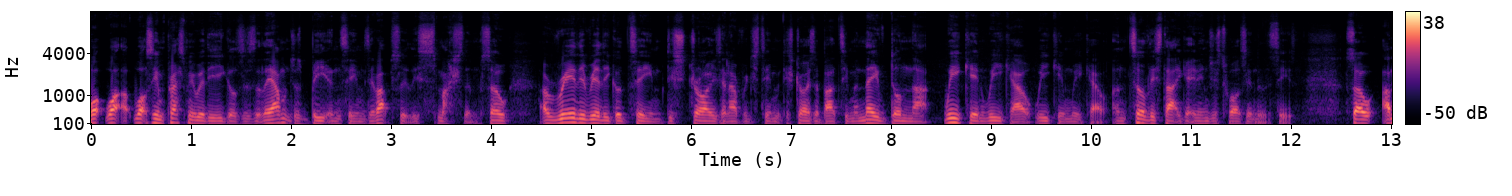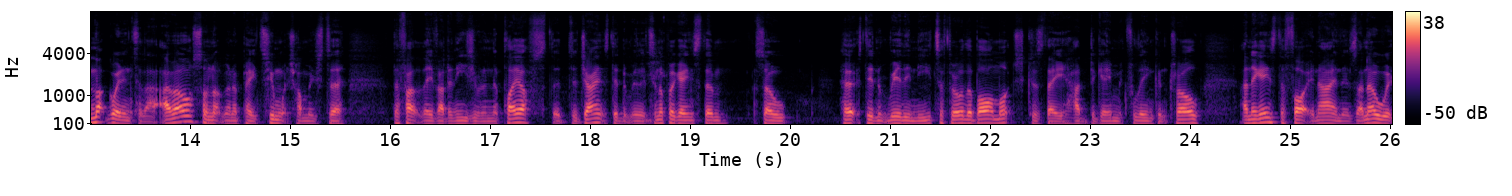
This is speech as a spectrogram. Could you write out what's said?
What, what, what's impressed me with the Eagles is that they haven't just beaten teams, they've absolutely smashed them. So a really, really good team destroys an average team, it destroys a bad team, and they've done that week in, week out, week in, week out, until they started getting injured towards the end of the season. So I'm not going into that. I'm also not going to pay too much homage to the fact that they've had an easy run in the playoffs. The, the Giants didn't really turn up against them. So Hurts didn't really need to throw the ball much because they had the game fully in control. And against the 49ers, I know we,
